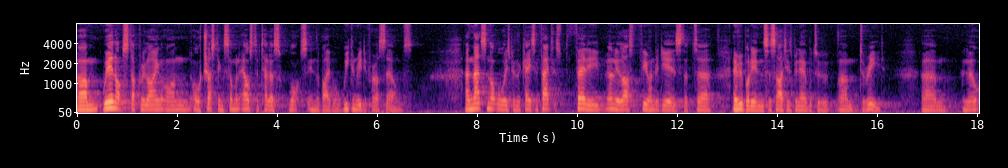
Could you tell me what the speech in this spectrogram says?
Um, we're not stuck relying on or trusting someone else to tell us what's in the Bible. We can read it for ourselves. And that's not always been the case. In fact, it's fairly only the last few hundred years that uh, everybody in society has been able to, um, to read. Um, you know,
